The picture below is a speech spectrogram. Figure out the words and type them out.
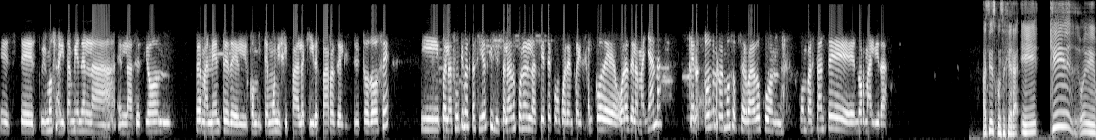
este, estuvimos ahí también en la, en la sesión permanente del Comité Municipal aquí de Parras del Distrito 12 y pues las últimas casillas que se instalaron fueron a las 7 con 45 de horas de la mañana, pero todo lo hemos observado con, con bastante normalidad. Así es, consejera. Eh, ¿Qué eh,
